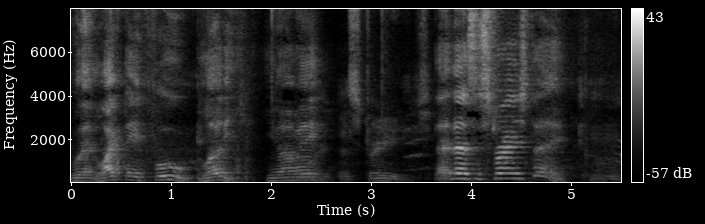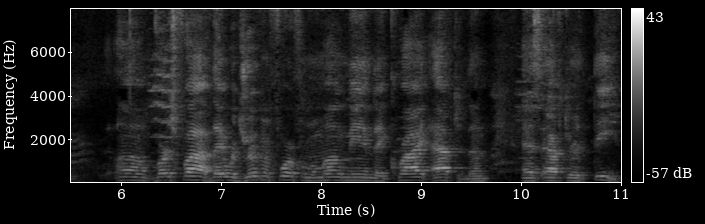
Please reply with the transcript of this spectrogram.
well, that like they food bloody. You know what I mean? That's strange. That, that's a strange thing. Um, verse 5 They were driven forth from among men, they cried after them as after a thief.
